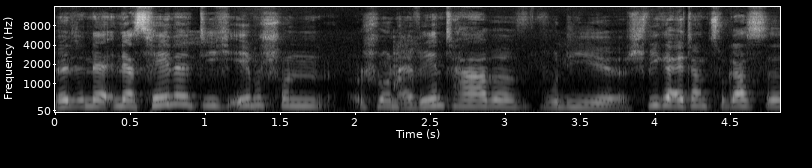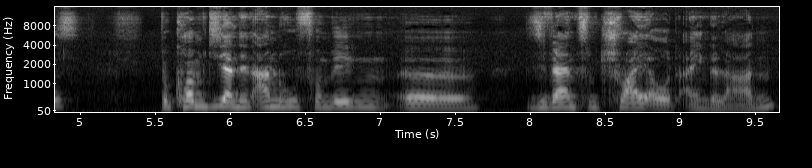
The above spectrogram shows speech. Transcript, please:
In der, in der Szene, die ich eben schon, schon erwähnt habe, wo die Schwiegereltern zu Gast ist, bekommen die dann den Anruf von wegen, äh, sie werden zum Tryout eingeladen.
